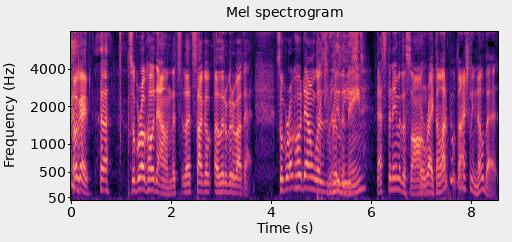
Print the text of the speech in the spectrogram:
okay. So Baroque Hoedown. Let's let's talk a, a little bit about that. So Baroque Hoedown was That's really the name? That's the name of the song. Correct. And a lot of people don't actually know that.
